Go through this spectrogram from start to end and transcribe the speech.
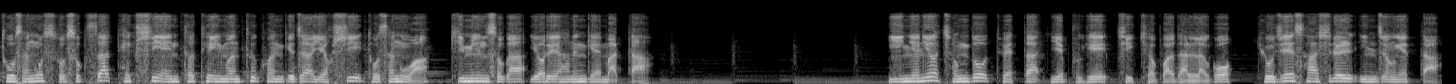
도상우 소속사 택시 엔터테인먼트 관계자 역시 도상우와 김윤서가 열애하는 게 맞다. 2년여 정도 됐다 예쁘게 지켜봐 달라고 교제 사실을 인정했다.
